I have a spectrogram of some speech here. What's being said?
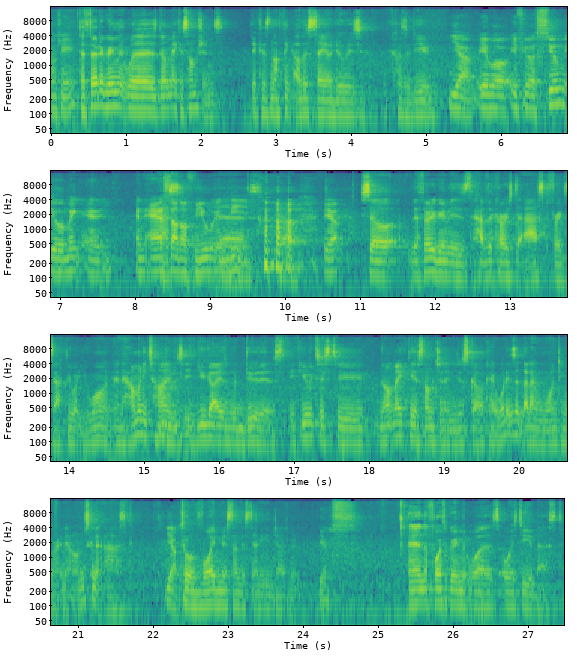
Okay. The third agreement was don't make assumptions because nothing others say or do is because of you. Yeah. It will. If you assume, it will make an, an ass Ask- out of you and Yes. me. yeah. Yeah. So the third agreement is have the courage to ask for exactly what you want. And how many times, Mm. if you guys would do this, if you were just to not make the assumption and just go, okay, what is it that I'm wanting right now? I'm just going to ask Yeah. to avoid misunderstanding and judgment. Yes. And the fourth agreement was always do your best.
